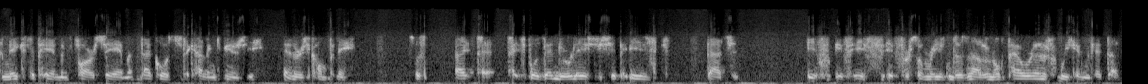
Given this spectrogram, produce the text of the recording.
and makes the payment for same, and that goes to the Callan Community Energy Company. So I, I, I suppose then the relationship is that if, if, if, if for some reason there's not enough power in it, we can get that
